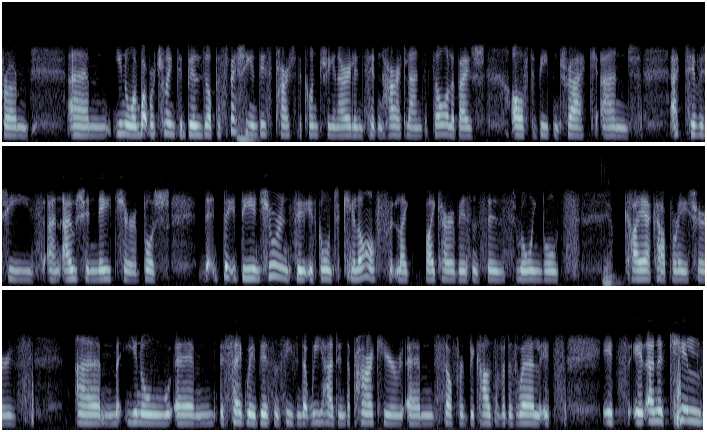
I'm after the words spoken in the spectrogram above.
from um, you know, and what we're trying to build up, especially in this part of the country, in Ireland's hidden heartlands. It's all about off the beaten track and activities and out in nature. But the, the, the insurance is going to kill off like bike hire businesses, rowing boats, yep. kayak operators, um, you know, um, the Segway business even that we had in the park here um, suffered because of it as well. It's, it's, it, and it kills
